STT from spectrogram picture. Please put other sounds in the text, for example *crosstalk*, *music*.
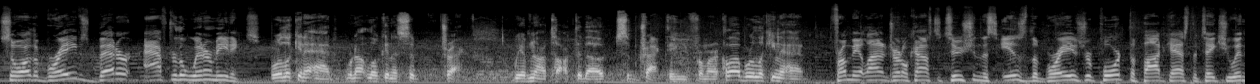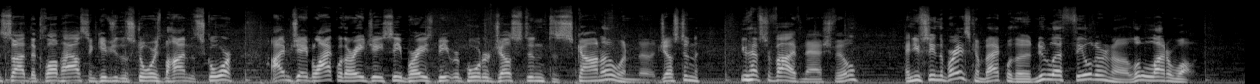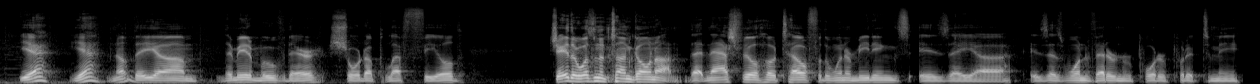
So, are the Braves better after the winter meetings? We're looking to add. We're not looking to subtract. We have not talked about subtracting from our club. We're looking to add. From the Atlanta Journal Constitution, this is the Braves Report, the podcast that takes you inside the clubhouse and gives you the stories behind the score. I'm Jay Black with our AJC Braves beat reporter Justin Toscano. And uh, Justin, you have survived Nashville, and you've seen the Braves come back with a new left fielder and a little lighter wallet. Yeah, yeah. No, they um they made a move there, short up left field. Jay, there wasn't a ton going on. That Nashville hotel for the winter meetings is a uh, is as one veteran reporter put it to me,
